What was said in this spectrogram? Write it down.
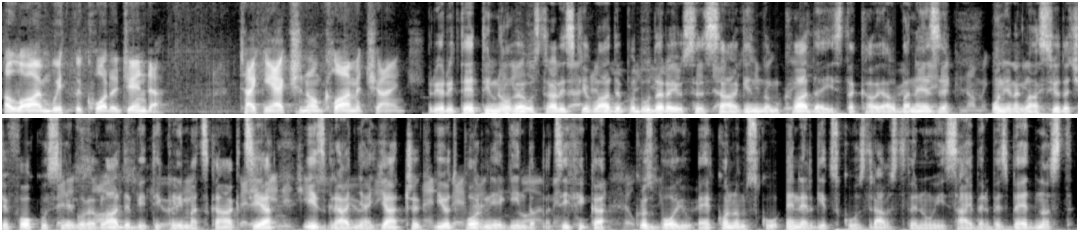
align with the Quad agenda – Prioriteti nove australijske vlade podudaraju se sa agendom kvada, istakao je Albaneze. On je naglasio da će fokus njegove vlade biti klimatska akcija i izgradnja jačeg i otpornijeg Indo-Pacifika kroz bolju ekonomsku, energetsku, zdravstvenu i sajber bezbednost.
